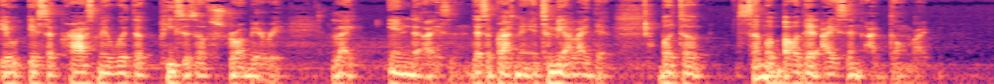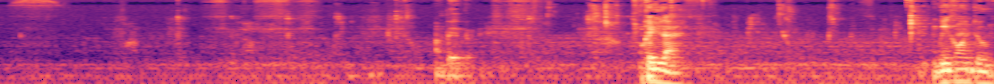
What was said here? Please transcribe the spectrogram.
it, it surprised me with the pieces of strawberry like in the icing. That surprised me and to me I like that. But uh, some about that icing I don't like. My favorite. Okay, you guys. We gonna do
